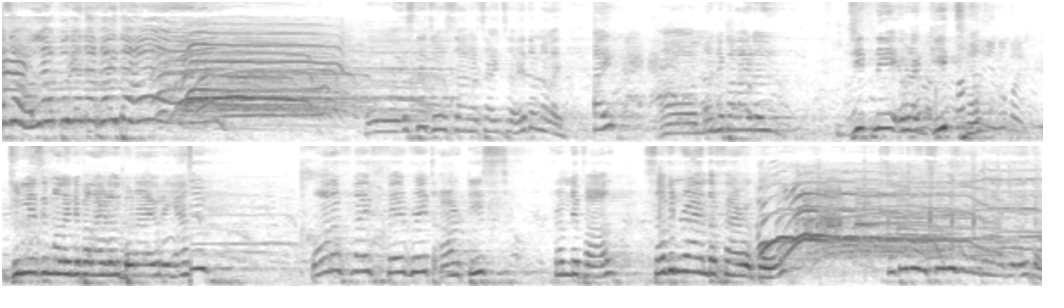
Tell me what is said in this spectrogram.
आज हल्ला पुगेन खै त हो यस्तै जोस जाँगर चाहिन्छ है त मलाई है म नेपाल आइडल जित्ने एउटा गीत छ जुनले चाहिँ मलाई नेपाल आइडल बनायो र यहाँ one of my favourite artist from Nepal Sabin Rai and the फ्यारोको सबैजनाको लागि है त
